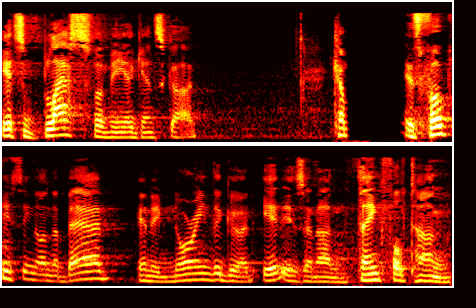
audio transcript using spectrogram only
It's blasphemy against God. Complaining is focusing on the bad and ignoring the good. It is an unthankful tongue.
